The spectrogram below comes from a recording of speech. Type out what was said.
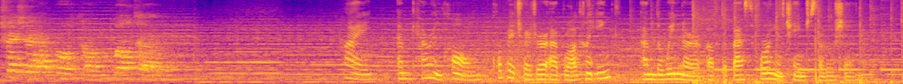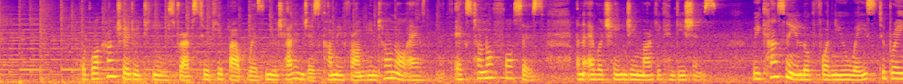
Treasurer at Broadcom. Well done. Hi, I'm Karen Kong, Corporate Treasurer at Broadcom Inc. I'm the winner of the Best Foreign Exchange Solution. The Broadcom Treasury team strives to keep up with new challenges coming from internal and external forces and ever changing market conditions. We constantly look for new ways to bring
